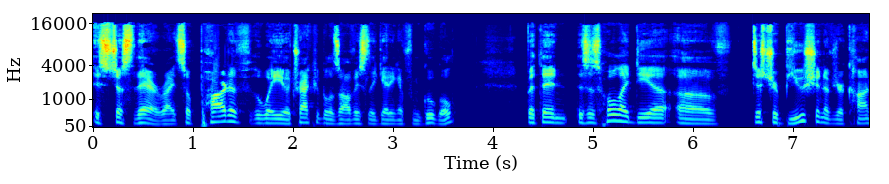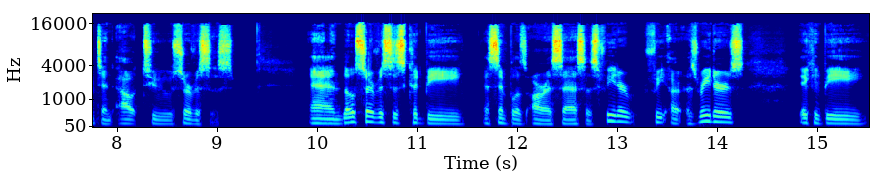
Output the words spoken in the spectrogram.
is just there, right? So part of the way you attract people is obviously getting it from Google, but then there's this whole idea of distribution of your content out to services and those services could be as simple as RSS as feeder feed, uh, as readers. It could be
